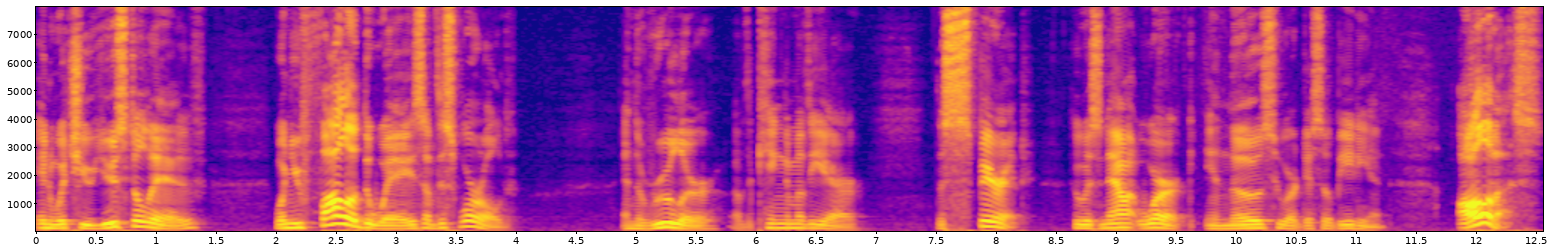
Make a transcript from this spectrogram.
in which you used to live when you followed the ways of this world and the ruler of the kingdom of the air, the Spirit who is now at work in those who are disobedient. All of us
